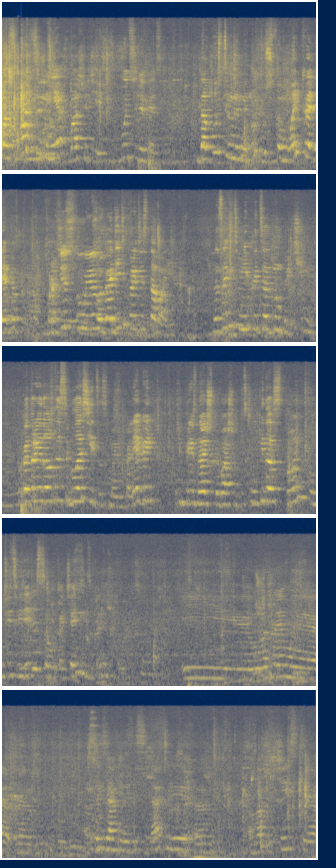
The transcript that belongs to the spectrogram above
Позвольте мне, Ваша честь. Будьте любезны. Допустим на минуту, что мой коллега прав. Протестую! Согласиться с моим коллегой и признать, что ваши выпускники достойны получить свидетельство об окончании музыкальной школы. И уважаемые э, ассоциативные заседатели, э, Ваша честь э,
